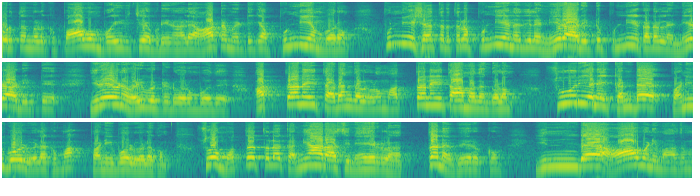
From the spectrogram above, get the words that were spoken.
ஒருத்தங்களுக்கு பாவம் போயிடுச்சு அப்படின்னாலே ஆட்டோமேட்டிக்காக புண்ணியம் வரும். புண்ணிய கஷேத்திரத்தில் புண்ணிய நதியில் நீராடிட்டு புண்ணிய கடலில் நீராடிட்டு இறைவனை வழிபட்டுட்டு வரும்போது அத்தனை தடங்கல்களும் அத்தனை தாமதங்களும் சூரியனை கண்ட பனி போல் விளக்குமா பனி போல் விளக்கும் ஸோ மொத்தத்தில் கன்னியாராசி நேயர்கள் அத்தனை பேருக்கும் இந்த ஆவணி மாதம்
